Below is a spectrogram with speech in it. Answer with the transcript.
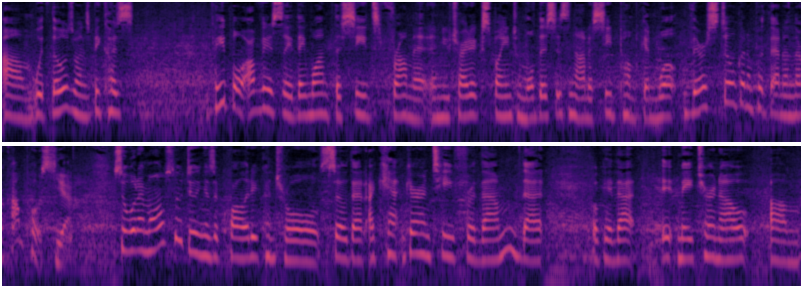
um, with those ones, because people obviously they want the seeds from it, and you try to explain to them, well, this is not a seed pumpkin. Well, they're still going to put that in their compost. Yeah. So what I'm also doing is a quality control, so that I can't guarantee for them that, okay, that it may turn out um,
